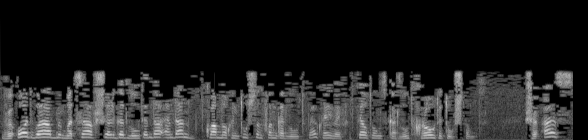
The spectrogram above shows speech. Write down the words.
We odwab matzav shel gadlut. En, da, en dan kwam nog een toestand van gadlut. Oké, okay, hij vertelt ons gadlut, grote toestand. She'as,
